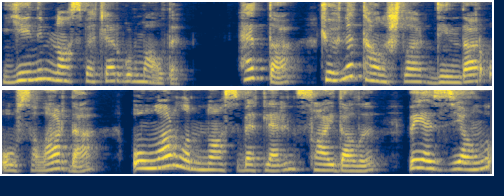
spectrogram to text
yeni münasibətlər qurmalıdır. Hətta köhnə tanışlar dindar olsalar da, onlarla münasibətlərin faydalı və ya ziyanlı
